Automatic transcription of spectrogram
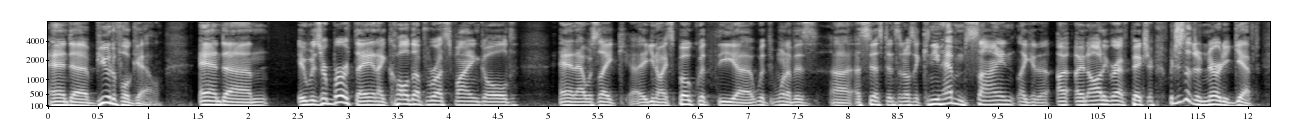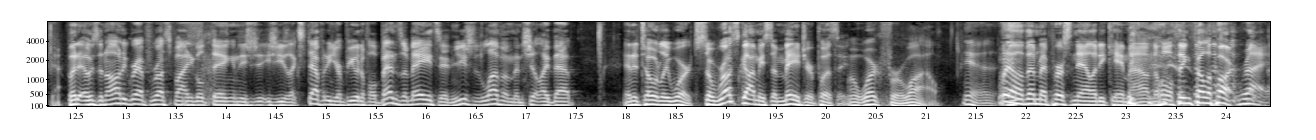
and uh, beautiful gal. And um, it was her birthday, and I called up Russ Feingold. And I was like, uh, you know, I spoke with the uh, with one of his uh, assistants, and I was like, "Can you have him sign like an, an autographed picture?" Which is such a nerdy gift, but it was an autographed Russ Feingold thing, and he's, she's like, "Stephanie, you're beautiful. Ben's amazing. You should love him and shit like that." And it totally worked. So Russ got me some major pussy. Well, worked for a while. Yeah. Well, then my personality came out, and the whole thing fell apart. Right.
